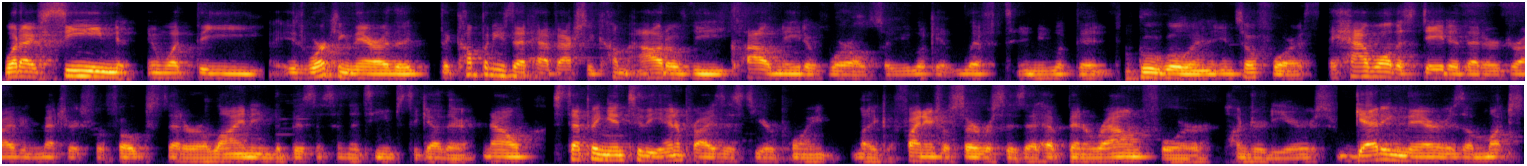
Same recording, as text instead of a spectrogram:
What I've seen and what the is working there are the, the companies that have actually come out of the cloud native world. So you look at Lyft and you look at Google and, and so forth, they have all this data that are driving metrics for folks that are aligning the business and the teams together. Now, stepping into the enterprises, to your point, like financial services that have been around for 100 years. Getting there is a much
